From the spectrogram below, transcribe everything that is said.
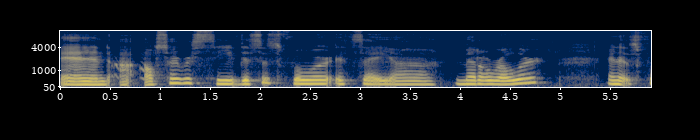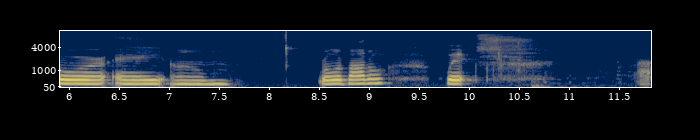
And I also received, this is for, it's a uh, metal roller. And it's for a um, roller bottle, which I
